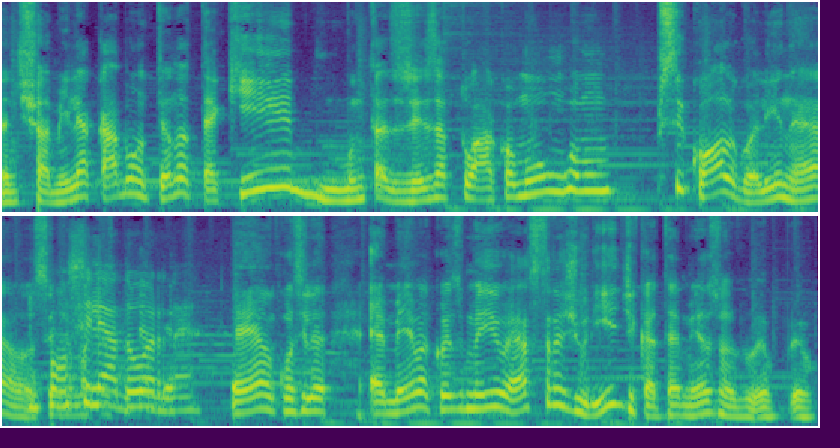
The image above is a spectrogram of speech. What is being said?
de família, acabam tendo até que muitas vezes atuar como um, como um psicólogo ali, né? Ou um seja, conciliador, é, né? É, um conciliador. É meio uma coisa meio extra jurídica até mesmo, eu, eu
